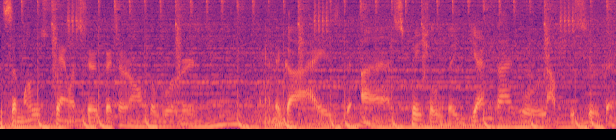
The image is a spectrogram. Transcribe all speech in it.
it's the most famous haircut around the world. The guys, uh, especially the young guys who love to see them.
